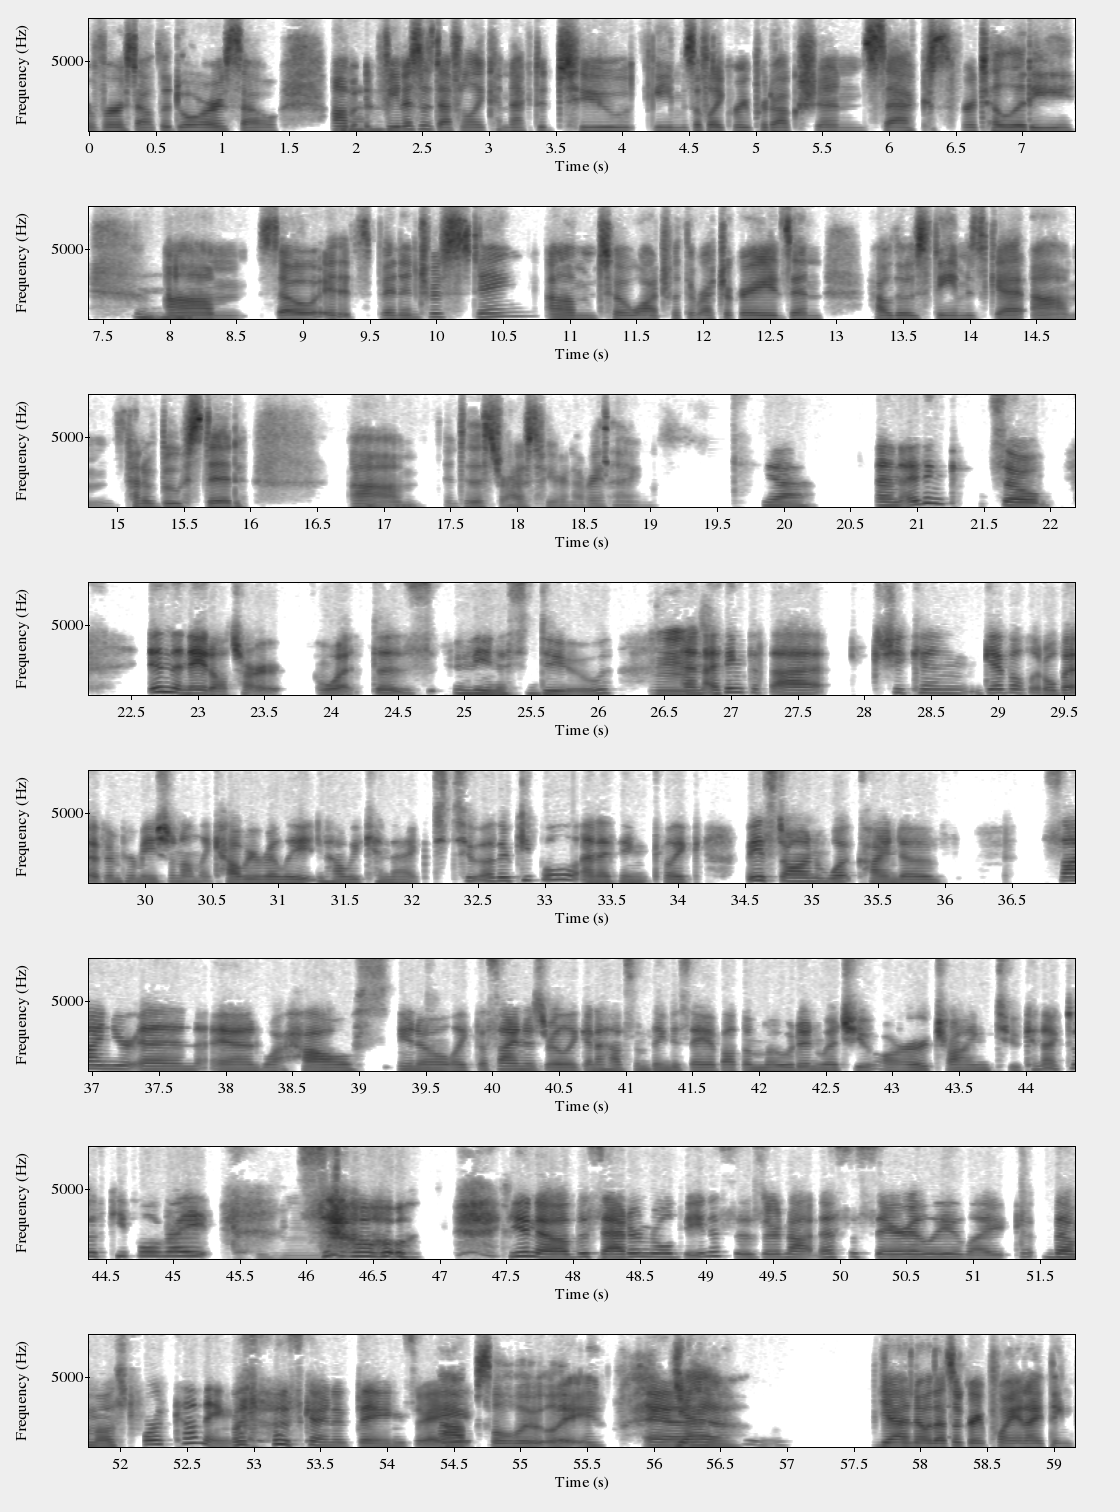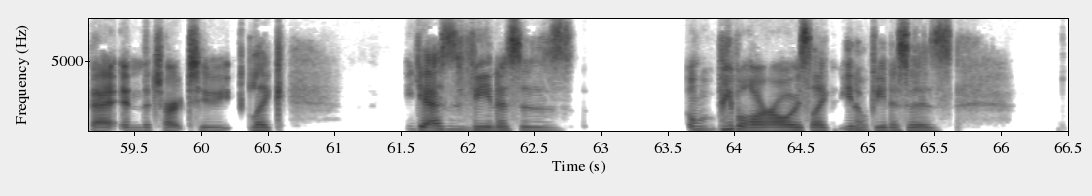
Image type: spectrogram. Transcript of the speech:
reversed out the door. So, um, Yeah. Venus is definitely connected to themes of like reproduction, sex, fertility hmm um, so it, it's been interesting um, to watch with the retrogrades and how those themes get um, kind of boosted hmm um, into the stratosphere and everything. Yeah. And I think so in the natal chart, what does Venus do? Mm, And I think that that she can give a little bit of information on like how we relate and how we connect to other people. And I think like based on what kind of sign you're in and what house, you know, like the sign is really going to have something to say about the mode in which you are trying to connect with people, right? hmm So You know, the Saturn ruled Venuses are not necessarily like the most forthcoming with those kind of things, right? Absolutely. And Yeah. Hmm. Yeah, no, that's a great point. And I think that in the chart too, like, yes, Venus is, people are always like, you know, Venus is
